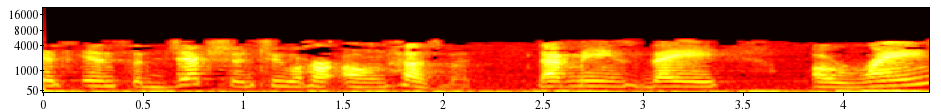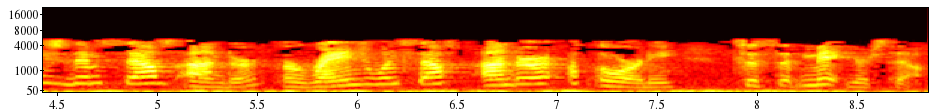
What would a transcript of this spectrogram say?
is in subjection to her own husband. That means they arrange themselves under, arrange oneself under authority to submit yourself.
